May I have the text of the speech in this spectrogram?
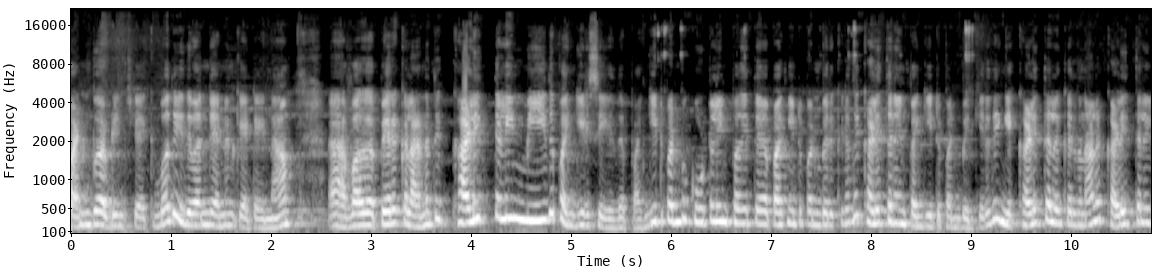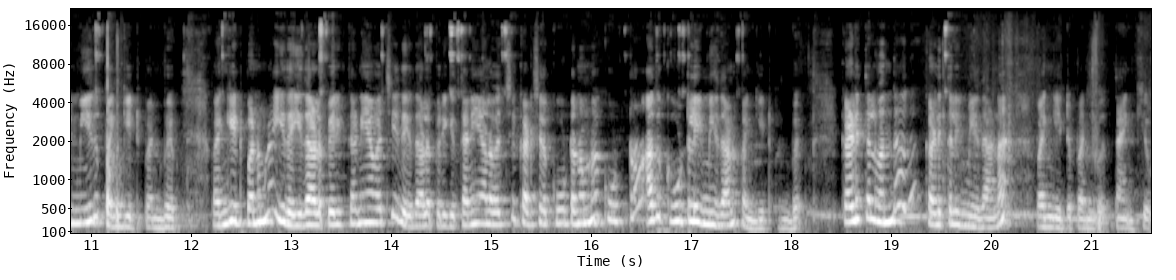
பண்பு அப்படின்னு கேட்கும்போது இது வந்து என்னன்னு கேட்டிங்கன்னா பெருக்கலானது கழித்தலின் மீது பங்கீடு செய்கிறது பங்கீட்டு பண்பு கூட்டலின் பகித்த பங்கீட்டு பண்பு இருக்கிறது கழித்தலின் பங்கீட்டு பண்பு இருக்கிறது. இங்கே கழித்தல் இருக்கிறதுனால கழித்தலின் மீது பங்கீட்டு பண்பு. பங்கீட்டு பண்ணோம்னா இதை இதால் பெருக்கி தனியாக வச்சு இதை இதால் பெருக்கி தனியால் வச்சு கடைசியில் கூட்டணும்னா கூட்டுறோம். அது கூட்டலின் மீதான பங்கீட்டு பண்பு. கழித்தல் வந்து அது கழித்தலின் மீதான பங்கீட்டு பண்பு. தேங்க்யூ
